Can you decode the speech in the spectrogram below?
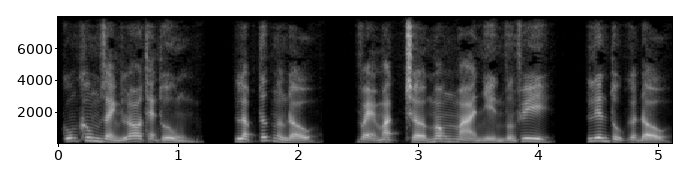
cũng không rảnh lo thẹn thùng, lập tức ngẩng đầu, vẻ mặt chờ mong mà nhìn Vương Phi, liên tục gật đầu.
